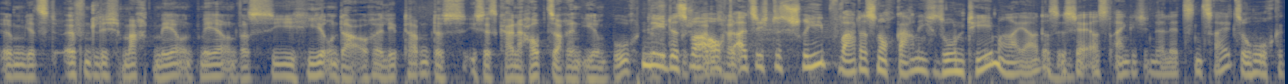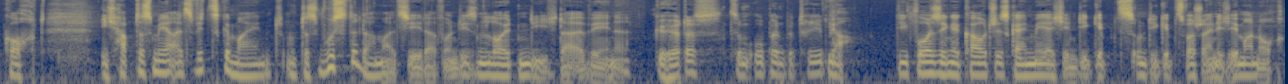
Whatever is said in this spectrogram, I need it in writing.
ähm, jetzt öffentlich macht, mehr und mehr und was Sie hier und da auch erlebt haben, das ist jetzt keine Hauptsache in Ihrem Buch. Nee, das war auch, halt als ich das schrieb, war das noch gar nicht so ein Thema. Ja, das ist ja erst eigentlich in der letzten Zeit so hochgekocht. Ich habe das mehr als Witz gemeint und das wusste damals jeder von diesen Leuten, die ich da erwähne. Gehört das zum Opernbetrieb? Ja, Die Vorsinge-Couch ist kein Märchen, die gibt's und die gibt's wahrscheinlich immer noch.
